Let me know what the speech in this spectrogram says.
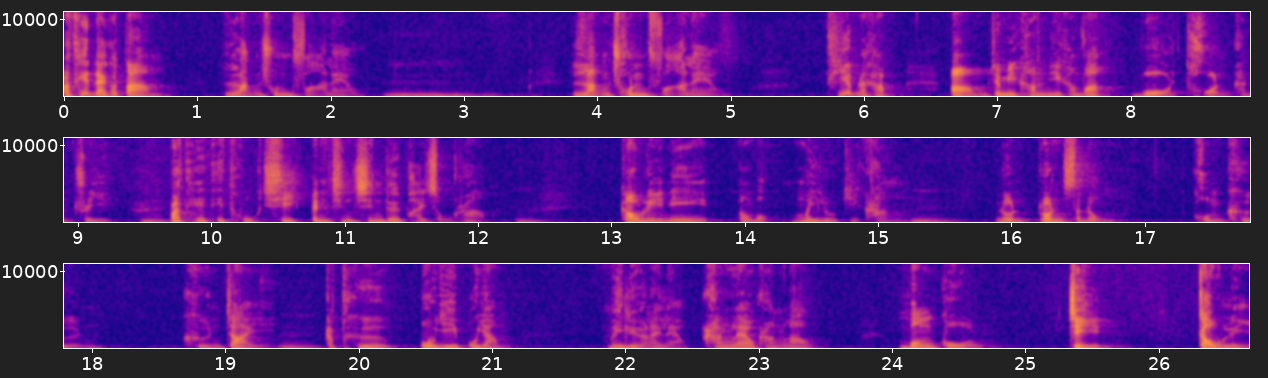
ประเทศใดก็ตาม หลังชนฝาแล้วหลังชนฝาแล้ว เทียบนะครับเอิ่มจะมีคำนี้คำว่า war torn country ประเทศที่ถูกฉีกเป็นชิ้น ๆ ด้วยภัยสงคราม เกาหลีนี่ต้องบอกไม่รู้กี่ครั้ง โดนปล้นสะดมข่มขืน ขืนใจ กระทืบปูยีปูยำ ไม่เหลืออะไรแล้ว ครั้งแล้วครั้งเล่ามองโกล จีน เกาหลี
